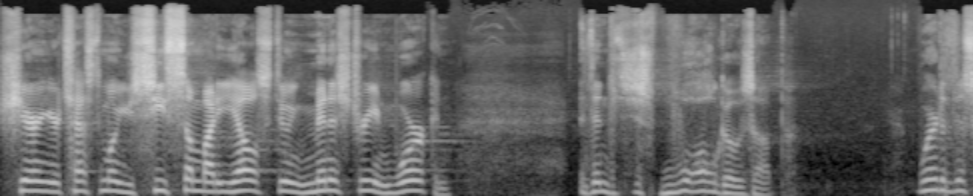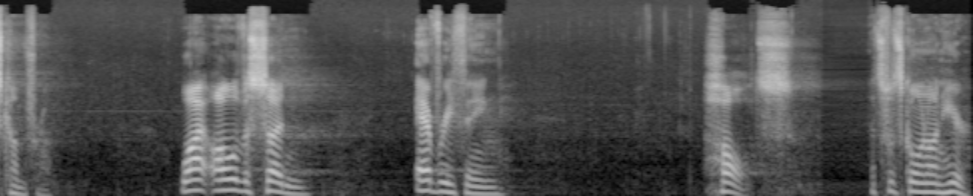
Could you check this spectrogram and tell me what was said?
sharing your testimony. You see somebody else doing ministry and work, and, and then just wall goes up. Where did this come from? Why all of a sudden everything halts? That's what's going on here.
